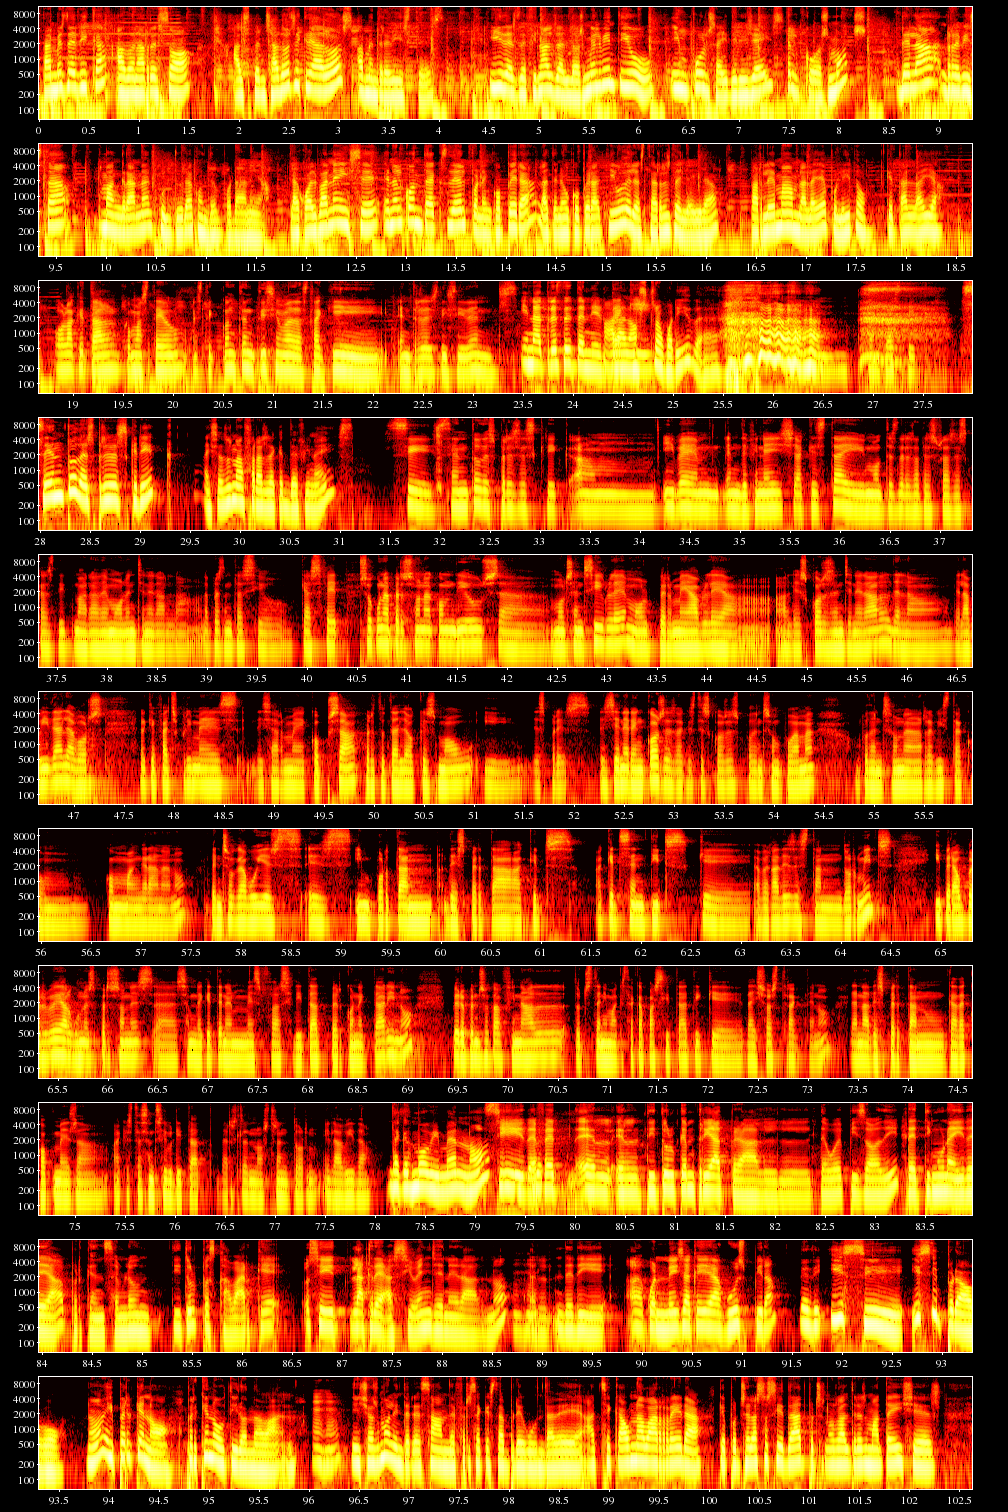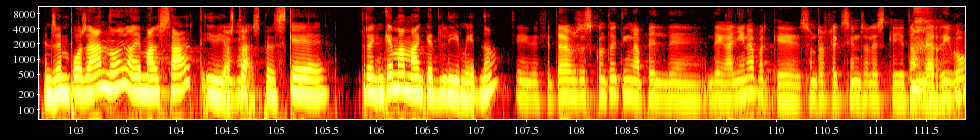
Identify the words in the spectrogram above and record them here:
També es dedica a donar ressò als pensadors i creadors amb entrevistes i des de finals del 2021 impulsa i dirigeix el Cosmos de la revista Mangrana Cultura Contemporània, la qual va néixer en el context del Ponent Coopera, l'Ateneu Cooperatiu de les Terres de Lleida. Parlem amb la Laia Polido. Què tal, Laia? Hola, què tal? Com esteu? Estic contentíssima d'estar aquí entre les dissidents. I nosaltres de tenir-te A la aquí. nostra guarida. Mm, fantàstic. Sento, després escric. Això és una frase que et defineix? Sí, sento, després escric. Um, I bé, em, em defineix aquesta i moltes de les altres frases que has dit. M'agrada molt en general la, la presentació que has fet. Soc una persona, com dius, uh, molt sensible, molt permeable a, a les coses en general de la, de la vida. Llavors, el que faig primer és deixar-me copsar per tot allò que es mou i després es generen coses. Aquestes coses poden ser un poema o poden ser una revista com, com Mangrana. No? Penso que avui és, és important despertar aquests aquests sentits que a vegades estan dormits i per A o per B algunes persones eh, sembla que tenen més facilitat per connectar-hi, no? però penso que al final tots tenim aquesta capacitat i que d'això es tracta, no? d'anar despertant cada cop més a, a aquesta sensibilitat vers el nostre entorn i la vida. D'aquest moviment, no? Sí, de fet, el, el títol que hem triat per al teu episodi, de tinc una idea, perquè em sembla un títol pues, que abarque o sigui, la creació en general, no? Uh -huh. el, de dir, ah, quan neix aquella gúspira, De dir, i si, i si provo? No? I per què no? Per què no ho tiro endavant? Uh -huh. I això és molt interessant de fer-se aquesta pregunta, d'aixecar una barrera que potser la societat, potser nosaltres mateixes ens hem posat, no? hem alçat i dir, ostres, però és que trenquem amb aquest límit, no? Sí, de fet ara us escolto i tinc la pell de, de gallina perquè són reflexions a les que jo també arribo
